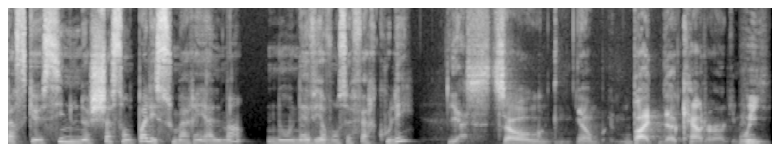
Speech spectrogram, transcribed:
Parce que si nous ne chassons pas les sous-marins allemands, nos navires vont se faire couler. Oui.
